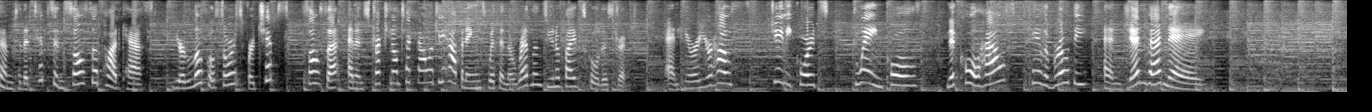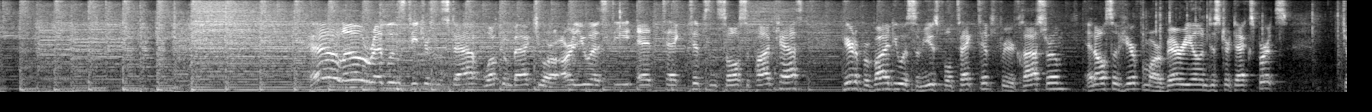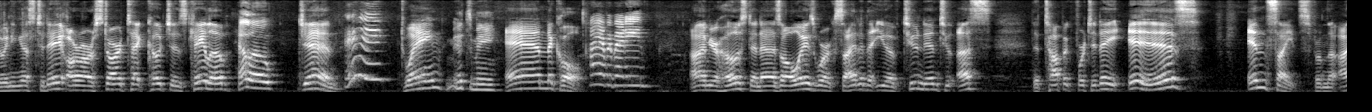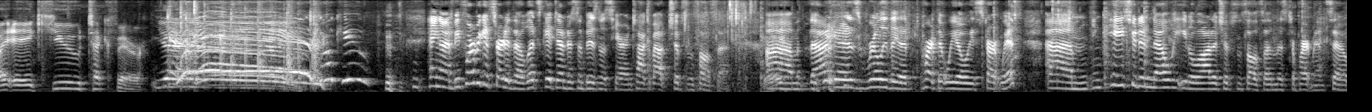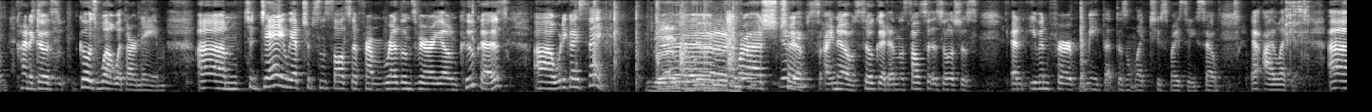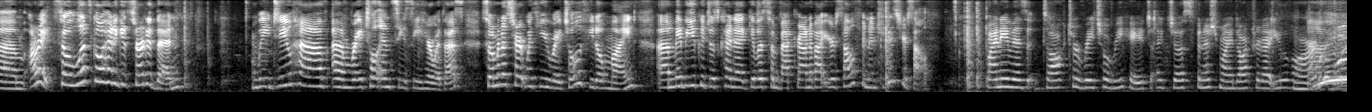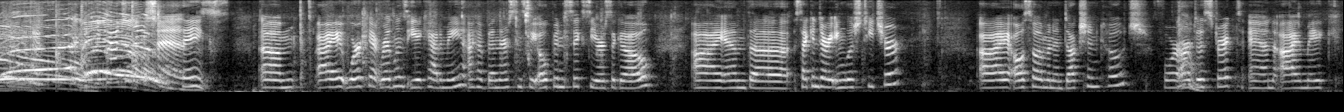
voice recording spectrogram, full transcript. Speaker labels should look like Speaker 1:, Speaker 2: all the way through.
Speaker 1: Welcome to the Tips and Salsa podcast, your local source for chips, salsa, and instructional technology happenings within the Redlands Unified School District. And here are your hosts Jamie Quartz, Dwayne Coles, Nicole House, Caleb Rothy, and Jen Vadney.
Speaker 2: Hello, Redlands teachers and staff. Welcome back to our RUSD Ed Tech Tips and Salsa podcast. Here to provide you with some useful tech tips for your classroom and also hear from our very own district experts. Joining us today are our star tech coaches Caleb,
Speaker 3: Hello.
Speaker 2: Jen,
Speaker 4: Hey!
Speaker 2: Dwayne,
Speaker 3: It's me.
Speaker 2: and Nicole.
Speaker 4: Hi, everybody.
Speaker 2: I'm your host, and as always, we're excited that you have tuned in to us. The topic for today is insights from the IAQ Tech Fair.
Speaker 4: So cute. Hang on. Before we get started, though, let's get down to some business here and talk about chips and salsa. Um, that is really the part that we always start with. Um, in case you didn't know, we eat a lot of chips and salsa in this department, so kind of goes goes well with our name. Um, today we have chips and salsa from Redlands' very own Kukas. Uh, what do you guys think? Good, fresh chips. I know, so good, and the salsa is delicious. And even for meat that doesn't like too spicy, so I I like it. Um, all right, so let's go ahead and get started then. We do have um, Rachel and Cece here with us. So I'm going to start with you, Rachel, if you don't mind. Um, maybe you could just kind of give us some background about yourself and introduce yourself.
Speaker 5: My name is Dr. Rachel Rehage. I just finished my doctorate at U of R.
Speaker 4: Congratulations.
Speaker 5: Thanks. Um, I work at Redlands E Academy. I have been there since we opened six years ago. I am the secondary English teacher. I also am an induction coach for our
Speaker 4: Oh.
Speaker 5: district, and I make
